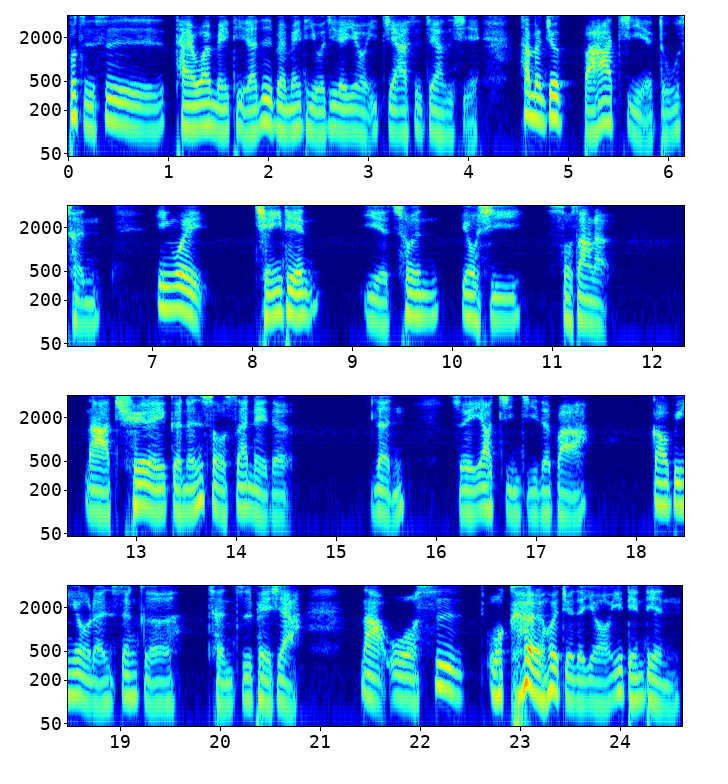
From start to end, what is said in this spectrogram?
不只是台湾媒体了，日本媒体我记得也有一家是这样子写，他们就把它解读成，因为前一天野村佑希受伤了。那缺了一个能守三垒的人，所以要紧急的把高滨祐人升格成支配下。那我是我个人会觉得有一点点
